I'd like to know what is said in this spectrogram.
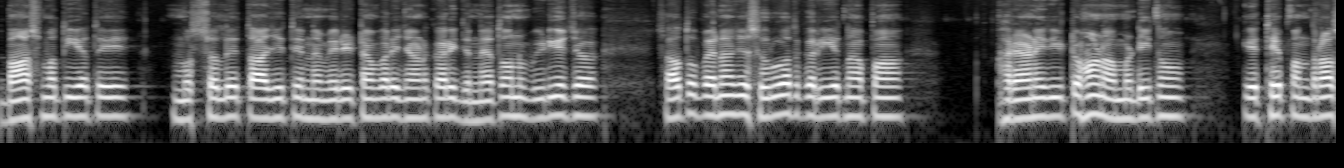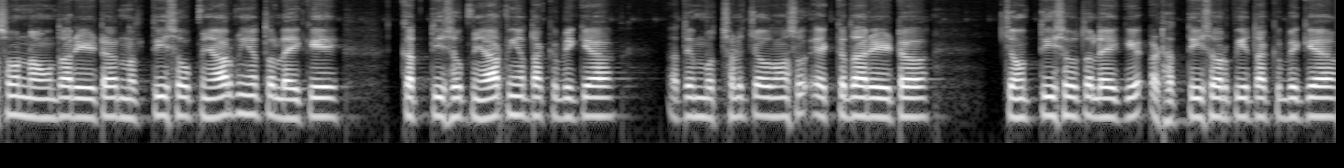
ਬਾਸਮਤੀ ਅਤੇ ਮੁਸਲ ਦੇ ਤਾਜ਼ੇ ਤੇ ਨਵੇਂ ਰੇਟਾਂ ਬਾਰੇ ਜਾਣਕਾਰੀ ਦਿੰਨੇ ਆ ਤੁਹਾਨੂੰ ਵੀਡੀਓ 'ਚ। ਸਭ ਤੋਂ ਪਹਿਲਾਂ ਜੇ ਸ਼ੁਰੂਆਤ ਕਰੀਏ ਤਾਂ ਆਪਾਂ ਹਰਿਆਣੇ ਦੀ ਟੋਹਾਣਾ ਮੰਡੀ ਤੋਂ, ਇੱਥੇ 1509 ਦਾ ਰੇਟ 2950 ਰੁਪਈਆਂ ਤੋਂ ਲੈ ਕੇ 3150 ਰੁਪਈਆਂ ਤੱਕ ਵਿਕਿਆ। ਅਤੇ ਮੁੱਛੜ 1401 ਦਾ ਰੇਟ 3400 ਤੋਂ ਲੈ ਕੇ 3800 ਰੁਪਏ ਤੱਕ ਵਿਕਿਆ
